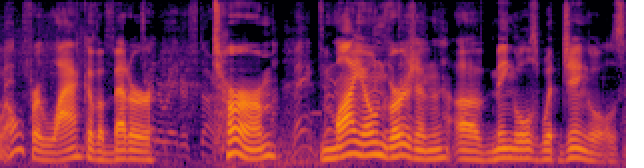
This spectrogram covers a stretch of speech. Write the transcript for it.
well, for lack of a better term, my own version of Mingles with Jingles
